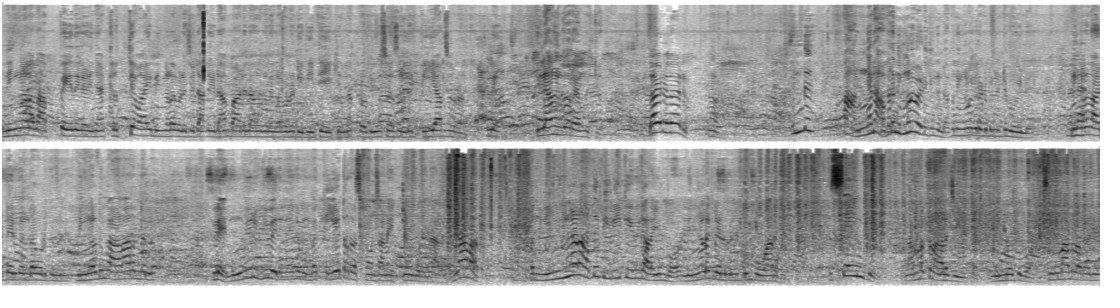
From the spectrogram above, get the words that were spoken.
നിങ്ങളത് അപ്പ് ചെയ്ത് കഴിഞ്ഞാൽ കൃത്യമായി നിങ്ങളെ വിളിച്ചിട്ട് അത് ഇടാൻ പാടില്ല എന്ന് നിങ്ങളോട് ഡിലീറ്റ് ചെയ്യിക്കുന്ന പ്രൊഡ്യൂസേഴ്സ് ഉണ്ട് പി ആർസ് ഉണ്ട്. അല്ലേ ഇല്ലാന്ന് നിങ്ങൾക്ക് പറയാൻ പറ്റും ഇതായിരുന്നു ഇതായിരുന്നു ആ. അപ്പം അങ്ങനെ അവരെ നിങ്ങൾ മേടിക്കുന്നുണ്ട്. അപ്പൊ നിങ്ങൾ ക്രെഡിബിലിറ്റി പോയില്ലേ? നിങ്ങളുടെ നാട്ടുകാർക്ക് എന്താ കൊടുക്കുന്നത് നിങ്ങളതും കാണാറുണ്ടല്ലോ. അല്ലേ മൂവി റിവ്യൂ വരുന്നതിന് മുമ്പ് തിയേറ്റർ റെസ്പോൺസ് ആണ് ഏറ്റവും കൂടുതൽ ആളുകൾ. കാണാറ് നിങ്ങൾ അത് ഡിലീറ്റ് ചെയ്ത് കളയുമ്പോൾ നിങ്ങളെ ക്രെഡിബിലിറ്റിയും പോകാറില്ല സെയിം തിങ് നമുക്ക് നാളെ ജീവിക്കാം. മുന്നോട്ട് പോകാം. സിനിമ എന്ന് പറഞ്ഞൊരു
